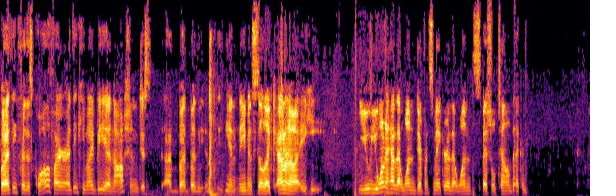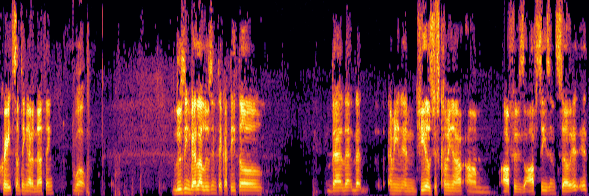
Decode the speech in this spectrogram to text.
but I think for this qualifier, I think he might be an option. Just, uh, but but you know, even still, like I don't know, he. You you want to have that one difference maker, that one special talent that could create something out of nothing. Well, losing Vela, losing Tecatito, that that that I mean, and Gio's just coming out um off his off season, so it, it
